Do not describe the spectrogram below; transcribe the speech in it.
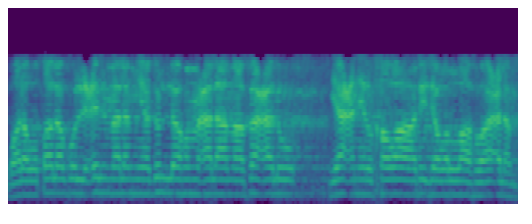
ولو طلبوا العلم لم يدلهم على ما فعلوا يعني الخوارج والله أعلم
